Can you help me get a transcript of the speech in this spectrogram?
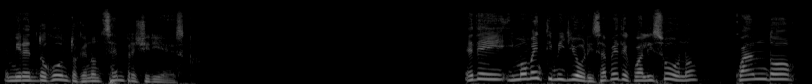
e mi rendo conto che non sempre ci riesco. Ed è i momenti migliori, sapete quali sono? Quando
